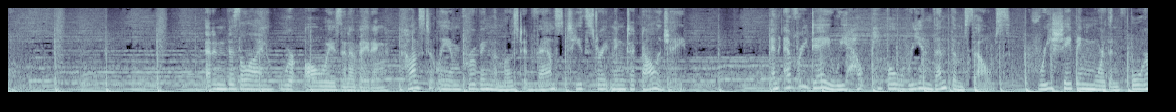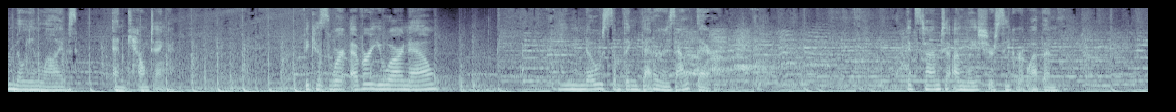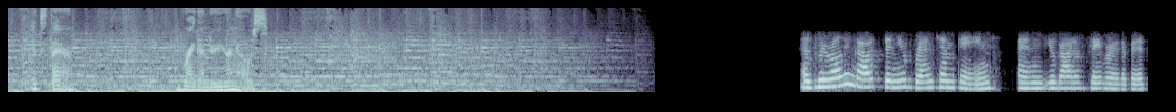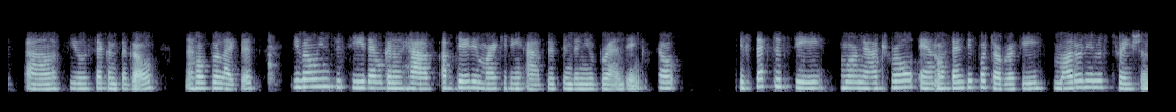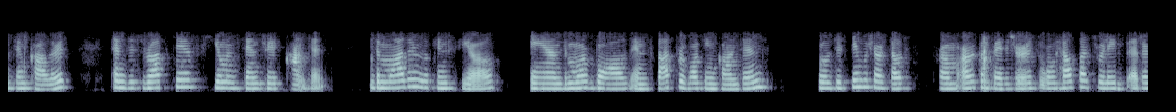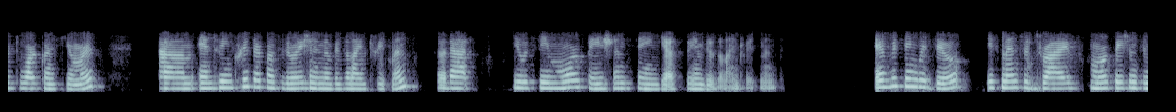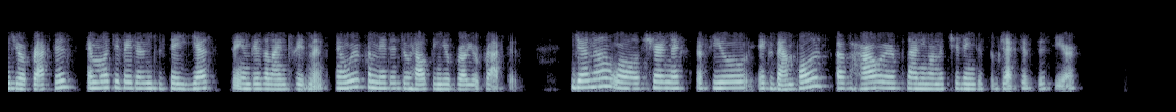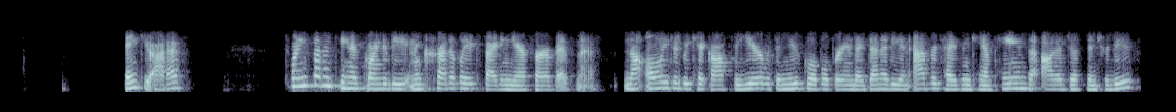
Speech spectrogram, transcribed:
At Invisalign, we're always innovating, constantly improving the most advanced teeth straightening technology. And every day we help people reinvent themselves, reshaping more than 4 million lives and counting. Because wherever you are now, you know something better is out there. It's time to unleash your secret weapon. It's there, right under your nose. As we're rolling out the new brand campaign, and you got a flavor of it uh, a few seconds ago, I hope you liked it you're going to see that we're going to have updated marketing assets in the new branding. So expect to see more natural and authentic photography, modern illustrations and colors, and disruptive human-centric content. The modern look and feel and more bold and thought-provoking content will distinguish ourselves from our competitors, will help us relate better to our consumers, um, and to increase their consideration in Invisalign treatment so that you will see more patients saying yes to Invisalign treatment. Everything we do is meant to drive more patients into your practice and motivate them to say yes to Invisalign treatment, and we're committed to helping you grow your practice. Jenna will share next a few examples of how we're planning on achieving this objective this year. Thank you, Ada. 2017 is going to be an incredibly exciting year for our business. Not only did we kick off the year with a new global brand identity and advertising campaign that Ada just introduced,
